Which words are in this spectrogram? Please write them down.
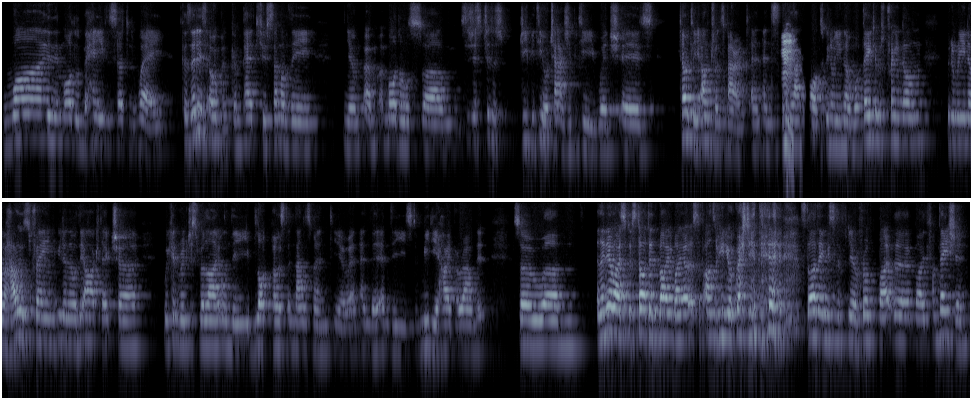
why the model behaves a certain way because it is open compared to some of the you know um, models um, such as GPT or ChatGPT, which is totally untransparent and, and mm. black box. We don't really know what data was trained on. We don't really know how it was trained. We don't know the architecture. We can really just rely on the blog post announcement, you know, and, and the and the sort of media hype around it. So um, and then you know, I sort of started by by sort of answering your question, starting sort of you know from by the by the foundation.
